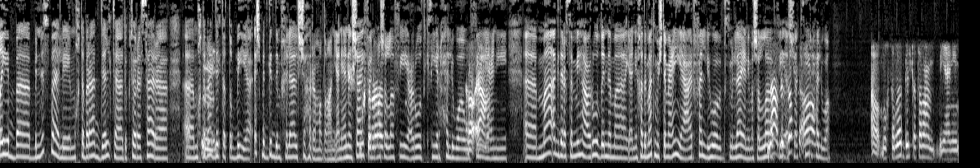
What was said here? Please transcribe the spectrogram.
طيب آه، بالنسبة لمختبرات دلتا دكتورة سارة آه، مختبرات مم. دلتا الطبية إيش بتقدم خلال شهر رمضان يعني أنا شايفة ما شاء الله في عروض كثير حلوة وفي. يعني آه، ما أقدر أسميها عروض إنما يعني خدمات مجتمعية عارفة اللي هو بسم الله يعني ما شاء الله في أشياء كثير آه. حلوة آه مختبرات دلتا طبعا يعني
